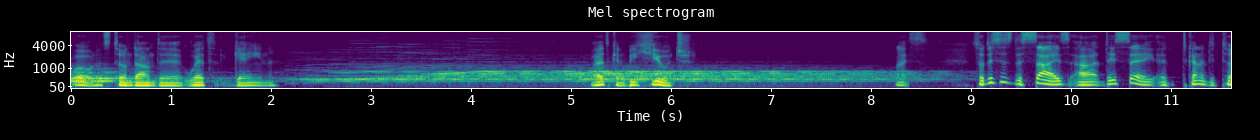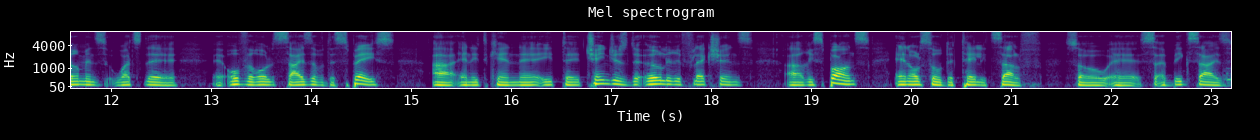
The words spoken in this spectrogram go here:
Whoa, let's turn down the wet gain. Right, can be huge. Nice. So this is the size. Uh, they say it kind of determines what's the uh, overall size of the space, uh, and it can uh, it uh, changes the early reflections uh, response and also the tail itself. So a big size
